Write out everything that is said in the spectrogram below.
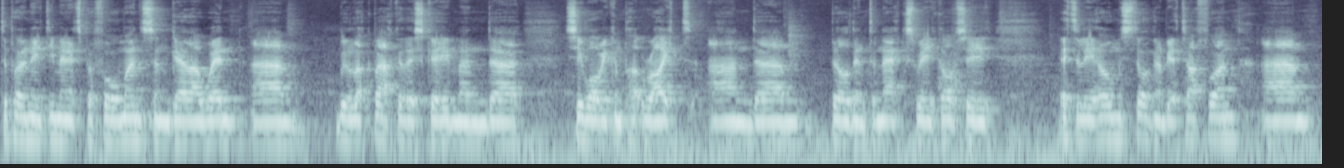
to put an 80 minutes performance and get our win. Um, we'll look back at this game and uh, see what we can put right and um, build into next week. Obviously, Italy home is still going to be a tough one, um,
